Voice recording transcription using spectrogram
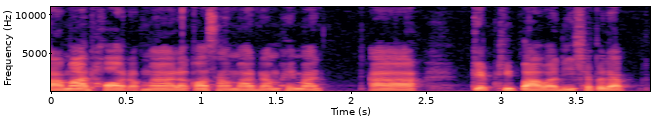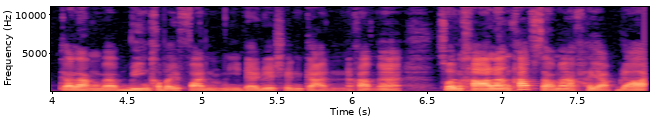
สามารถถอดออกมา แล้วก็สามารถนำให้มาอ่า เก็บที่ปากแบบนี้ใช้ไปแบบกำลังแบบวิ่งเข้าไปฟันแบบนี้ได้ด้วยเช่นกันนะครับอ่าส่วนขาหลังครับสามารถขยับได้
